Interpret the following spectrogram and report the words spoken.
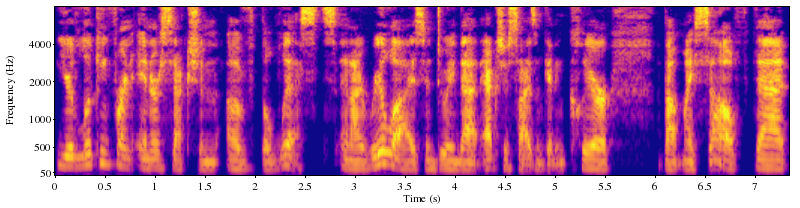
you're looking for an intersection of the lists. And I realized in doing that exercise and getting clear about myself that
